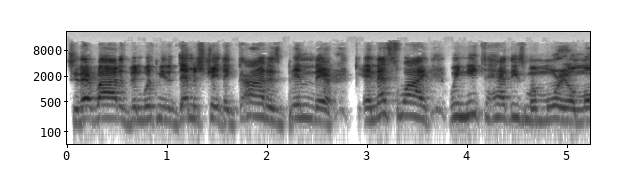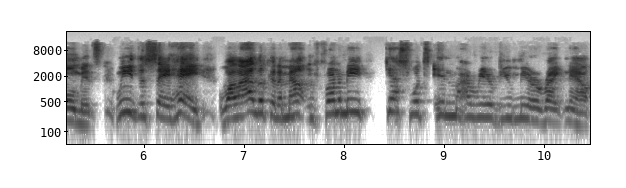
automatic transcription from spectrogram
See, that rod has been with me to demonstrate that God has been there. And that's why we need to have these memorial moments. We need to say, hey, while I look at a mountain in front of me, guess what's in my rearview mirror right now?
